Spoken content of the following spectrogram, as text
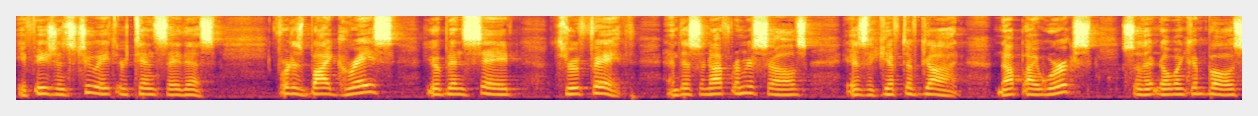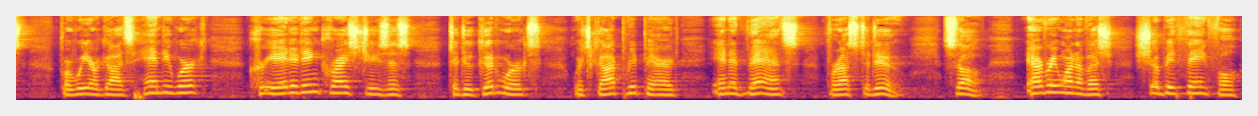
Ephesians 2 8 through 10 say this For it is by grace you have been saved through faith, and this is not from yourselves, is a gift of God, not by works, so that no one can boast, for we are God's handiwork, created in Christ Jesus to do good works, which God prepared in advance for us to do. So, every one of us should be thankful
